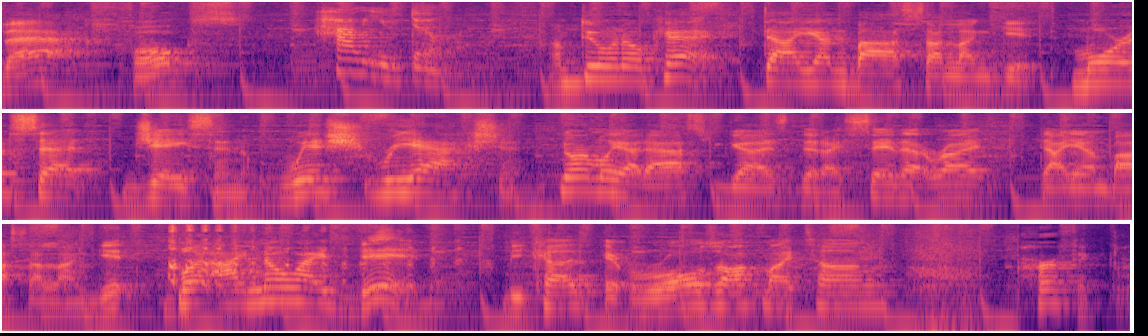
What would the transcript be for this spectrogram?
back, folks. How you doing? I'm doing okay. Diyan ba sa langit? Morissette Jason. Wish reaction. Normally I'd ask you guys, did I say that right? Diyan ba sa langit? But I know I did because it rolls off my tongue perfectly.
